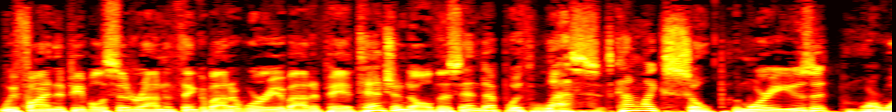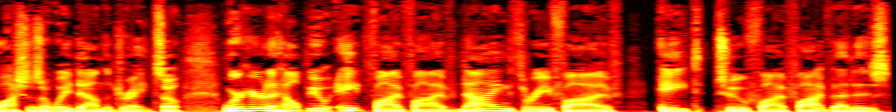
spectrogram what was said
we find that people that sit around and think about it, worry about it, pay attention to all this end up with less. It's kind of like soap. The more you use it, the more washes away down the drain. So we're here to help you. 855 935 8255. That is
